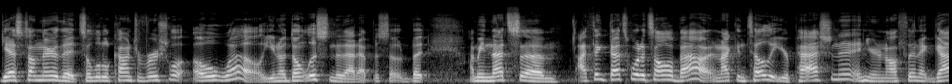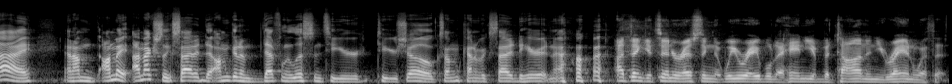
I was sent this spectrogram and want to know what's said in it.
guest on there that's a little controversial, oh well, you know, don't listen to that episode. But I mean, that's um, I think that's what it's all about, and I can tell that you're passionate and you're an authentic guy. And I'm I'm I'm actually excited to I'm gonna definitely listen to your to your show because I'm kind of excited to hear it now. I think it's interesting that we were able to hand you a baton and you ran with it.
